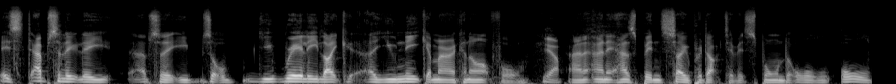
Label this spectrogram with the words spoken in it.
it's absolutely, absolutely sort of you really like a unique American art form Yeah. and and it has been so productive. It's spawned all all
